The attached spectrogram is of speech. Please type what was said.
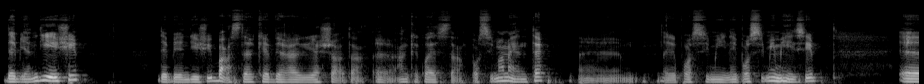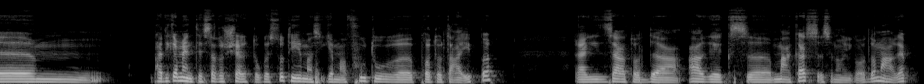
Debian 10, Debian 10 Buster, che verrà rilasciata eh, anche questa prossimamente, eh, prossimi, nei prossimi mesi. Ehm, praticamente è stato scelto questo tema, si chiama Future Prototype, realizzato da Alex Macas, se non ricordo male,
